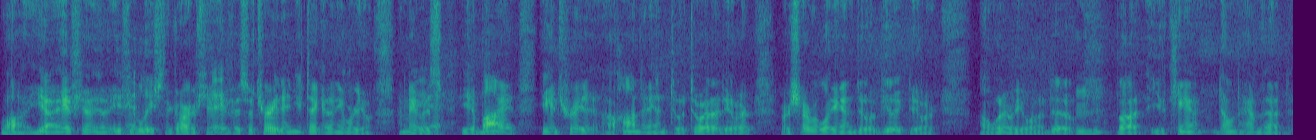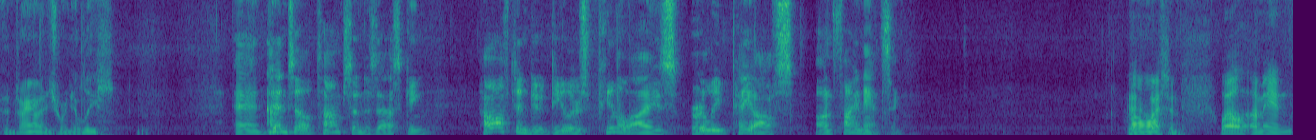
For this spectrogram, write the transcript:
Well, yeah, if you if you lease the car, if you, Yeah. if it's a trade-in, you take it anywhere you. I mean, if it's you buy it, you can trade a Honda into a Toyota dealer or a Chevrolet into a Buick dealer, or whatever you want to do. Mm-hmm. But you can't don't have that advantage when you lease. And Denzel Thompson is asking, how often do dealers penalize early payoffs on financing? Good How question. Well, I mean,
